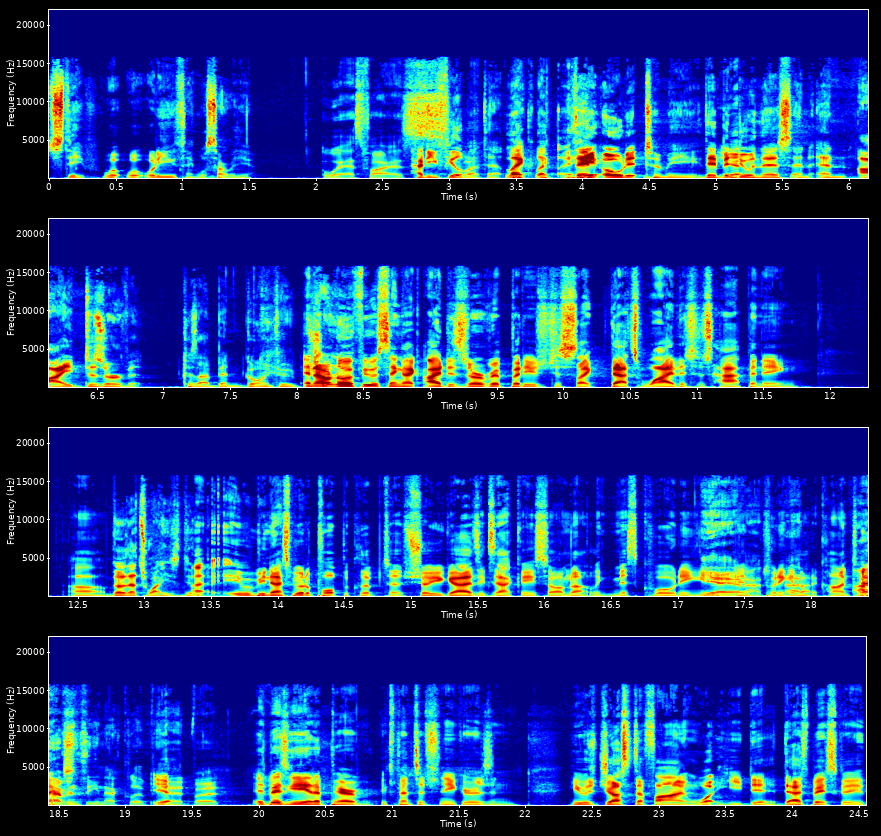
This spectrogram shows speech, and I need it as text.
Steve, what, what what do you think? We'll start with you. Wait, as far as How do you feel what- about that? Like- Like like, like they him- owed it to me. They've been Yeah. doing this, and and I deserve it because I've been going through. and I don't know if he was saying like I deserve it, but he was just like that's why this is happening. Um, No, that's why he's doing I- it. it would be nice to be able to pull up the clip to show you guys exactly, so I'm not like misquoting and, Yeah, yeah, and no, putting him out of context. I haven't seen that clip Yeah. yet, but It's basically he had a pair of expensive sneakers and he was justifying what he did. That's basically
